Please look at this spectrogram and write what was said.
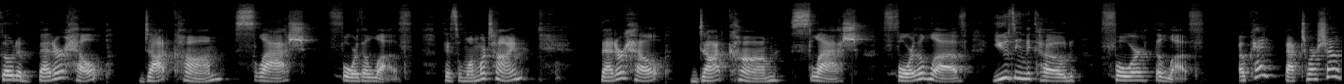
go to betterhelp.com slash for the love. Okay, so one more time, betterhelp.com slash for the love using the code for the love. Okay, back to our show.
